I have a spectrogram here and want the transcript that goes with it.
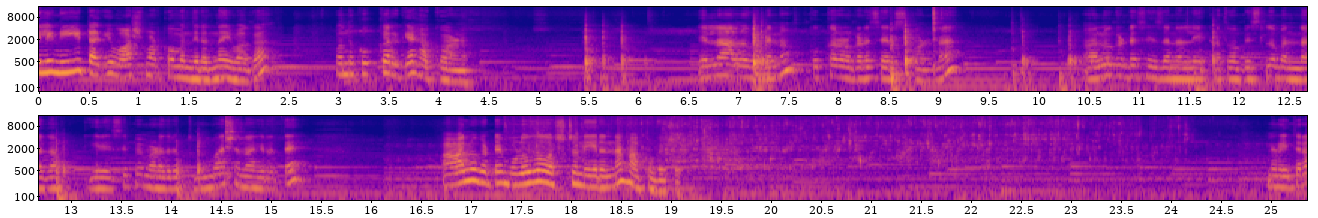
ಇಲ್ಲಿ ನೀಟಾಗಿ ವಾಶ್ ಮಾಡ್ಕೊಂಬಂದಿರೋದನ್ನ ಇವಾಗ ಒಂದು ಕುಕ್ಕರ್ಗೆ ಹಾಕೋಣ. ಎಲ್ಲ ಆಲೂಗಡ್ಡೆನೂ ಕುಕ್ಕರ್ ಒಳಗಡೆ ಸೇರಿಸ್ಕೊಂಡ ಆಲೂಗಡ್ಡೆ ಸೀಸನಲ್ಲಿ ಅಥವಾ ಬಿಸಿಲು ಬಂದಾಗ ಈ ರೆಸಿಪಿ ಮಾಡಿದ್ರೆ ತುಂಬ ಚೆನ್ನಾಗಿರುತ್ತೆ. ಆಲೂಗಡ್ಡೆ ಮುಳುಗುವಷ್ಟು ನೀರನ್ನು ಹಾಕೋಬೇಕು ನೋಡಿ ಈ ಥರ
